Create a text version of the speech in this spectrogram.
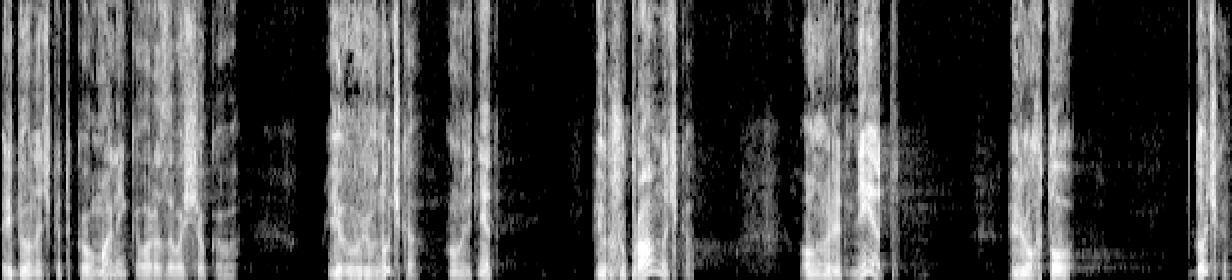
ребеночка такого маленького, розовощекого. Я говорю, внучка? Он говорит, нет. Я говорю, что правнучка? Он говорит, нет. Я говорю, а кто? Дочка?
